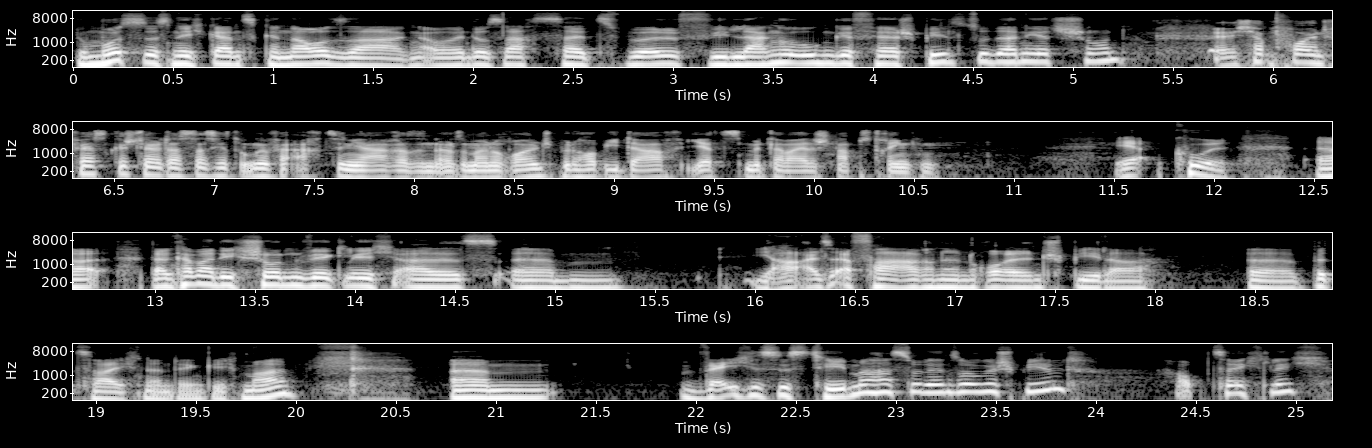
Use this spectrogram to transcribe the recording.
Du musst es nicht ganz genau sagen, aber wenn du sagst seit zwölf, wie lange ungefähr spielst du dann jetzt schon? Äh, ich habe vorhin festgestellt, dass das jetzt ungefähr 18 Jahre sind. Also mein Rollenspiel-Hobby darf jetzt mittlerweile Schnaps trinken. Ja, cool. Äh, dann kann man dich schon wirklich als, ähm, ja, als erfahrenen Rollenspieler äh, bezeichnen, denke ich mal. Ähm, welche Systeme hast du denn so gespielt? Hauptsächlich?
